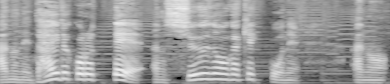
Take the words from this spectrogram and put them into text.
あのね、台所って、あの、収納が結構ね、あの、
